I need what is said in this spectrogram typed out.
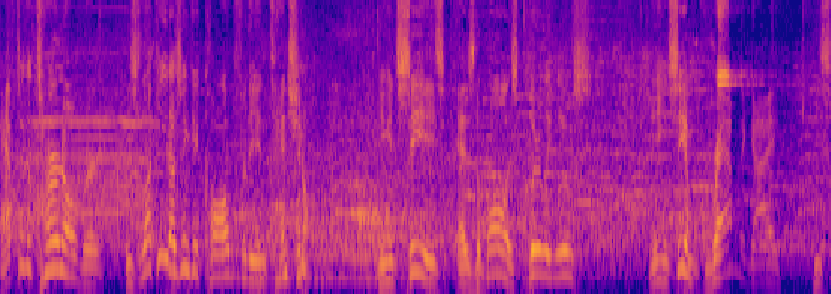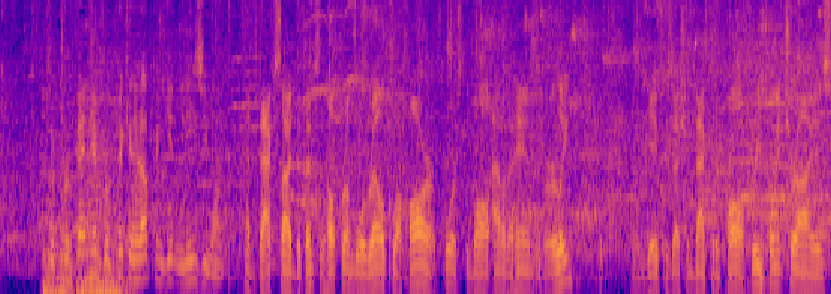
After the turnover, he's lucky he doesn't get called for the intentional. You can see as the ball is clearly loose, you can see him grab the guy. He's to prevent him from picking it up and getting an easy one. That backside defensive help from Worrel Clahar forced the ball out of the hands of Early. And gave possession back to DePaul. Three-point try is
